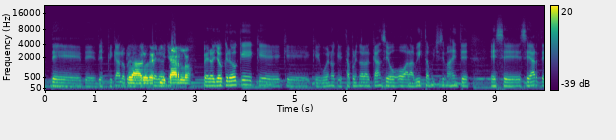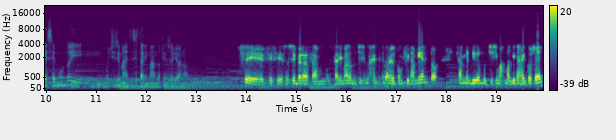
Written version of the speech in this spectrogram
de, de, de explicarlo. Pero, Claro, de pero yo- explicarlo. pero yo creo que, que, que- que, bueno, que está poniendo al alcance o, o a la vista muchísima gente ese, ese arte, ese mundo y, y muchísima gente se está animando, pienso yo, ¿no? Sí, sí, sí, eso sí, pero se, han- se ha animado muchísima gente con el confinamiento, se han vendido muchísimas máquinas de coser.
